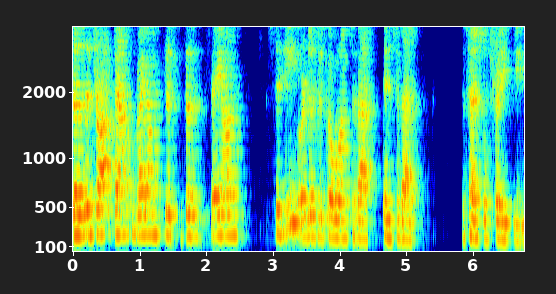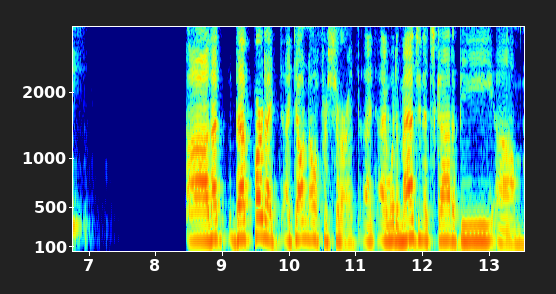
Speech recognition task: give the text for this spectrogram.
Does it drop down right on, does, does it stay on city or does it go on to that, into that potential trade piece? Uh, that, that part I, I don't know for sure. I, I, I would imagine it's gotta be, um,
